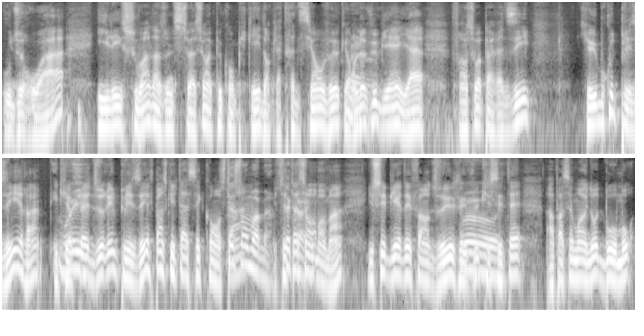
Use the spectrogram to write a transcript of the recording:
ou du roi, il est souvent dans une situation un peu compliquée. Donc, la tradition veut qu'on l'a vu bien hier, François Paradis, qui a eu beaucoup de plaisir, hein, et qui Oui. a fait durer le plaisir. Je pense qu'il était assez constant. C'était son moment. C'était son moment. Il s'est bien défendu. J'ai vu qu'il oui. s'était, en passez-moi un autre beau mot,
